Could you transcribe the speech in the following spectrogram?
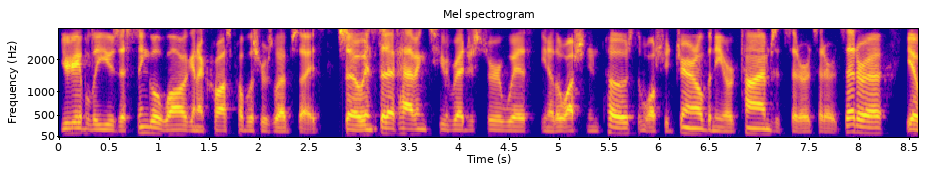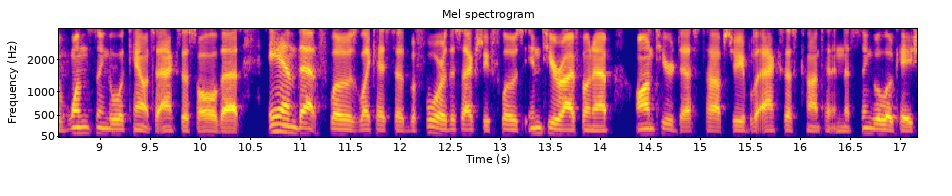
you're able to use a single login across publishers' websites. So instead of having to register with, you know, the Washington Post, the Wall Street Journal, the New York Times, et cetera, et cetera, et cetera, you have one single account to access all of that. And that flows, like I said before, this actually flows into your iPhone app, onto your desktop, so you're able to access content in a single location,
